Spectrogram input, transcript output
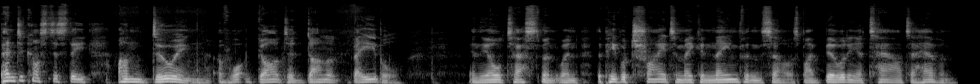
Pentecost is the undoing of what God had done at Babel in the Old Testament when the people tried to make a name for themselves by building a tower to heaven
